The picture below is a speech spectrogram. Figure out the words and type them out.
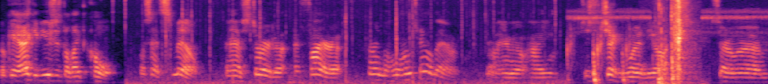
Okay, I could use this to light the coal. What's that smell? I have started a, a fire up, burned the whole hotel down. I'll hang out hiding, just to check if in the office. So, um,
